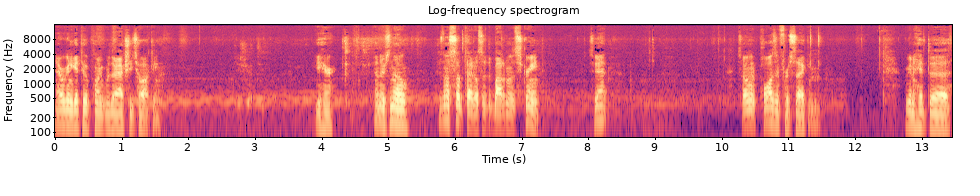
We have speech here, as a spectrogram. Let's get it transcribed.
Now we're going to get to a point where they're actually talking. You hear? And there's no there's no subtitles at the bottom of the screen. See that? So I'm going to pause it for a second. We're going to hit the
